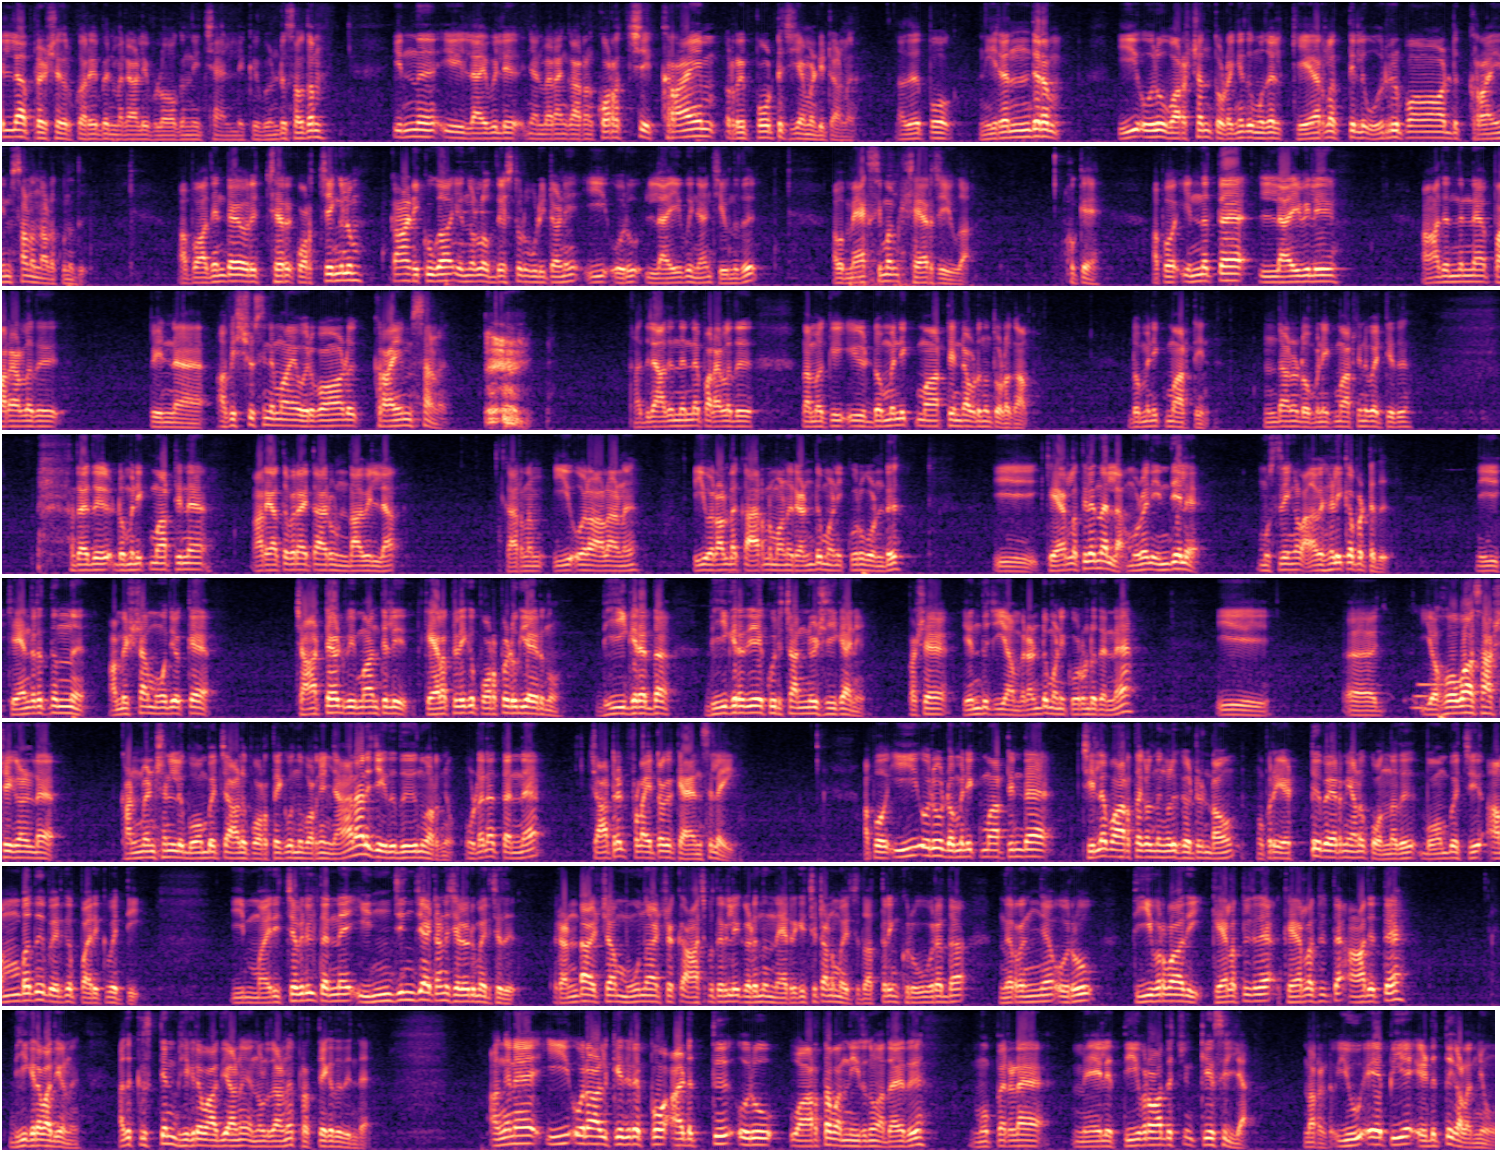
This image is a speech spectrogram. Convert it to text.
എല്ലാ പ്രേക്ഷകർക്കും Arabian Malayali vlog എന്നീ ചാനലിലേക്ക് വീണ്ടും സ്വാഗതം. ഇന്ന് ഈ ലൈവിൽ ഞാൻ വരാൻ കാരണം കുറച്ച് ക്രൈം റിപ്പോർട്ട് ചെയ്യാൻ വേണ്ടിയിട്ടാണ്. അതിപ്പോൾ നിരന്തരം ഈ ഒരു വർഷം തുടങ്ങിയത് മുതൽ കേരളത്തിൽ ഒരുപാട് ക്രൈംസാണ് നടക്കുന്നത്. അപ്പോൾ അതിന്റെ ഒരു ചെറു കുറച്ചെങ്കിലും കാണിക്കുക എന്നുള്ള ഉദ്ദേശത്തോട് കൂടിയിട്ടാണ് ഈ ഒരു ലൈവ് ഞാൻ ചെയ്യുന്നത്. അപ്പോൾ മാക്സിമം ഷെയർ ചെയ്യുക. ഓക്കെ. അപ്പോൾ ഇന്നത്തെ ലൈവിൽ ആദ്യം തന്നെ പറയാനുള്ളത് പിന്നെ അവിശ്വസനീയമായ ഒരുപാട് ക്രൈംസാണ് അതിലാദ്യം തന്നെ പറയാനുള്ളത് നമുക്ക് ഈ ഡൊമിനിക് മാർട്ടിന്റെ അവിടെ നിന്ന് തുടങ്ങാം. ഡൊമിനിക് മാർട്ടിൻ എന്താണ് ഡൊമിനിക് മാർട്ടിന് പറ്റിയത്? അതായത് ഡൊമിനിക് മാർട്ടിനെ അറിയാത്തവരായിട്ട് ആരും ഉണ്ടാവില്ല. കാരണം ഈ ഒരാളാണ് ഈ ഒരാളുടെ കാരണമാണ് രണ്ട് മണിക്കൂർ കൊണ്ട് ഈ കേരളത്തിലെന്നല്ല മുഴുവൻ ഇന്ത്യയിലെ മുസ്ലിങ്ങൾ അവഹേളിക്കപ്പെട്ടത്. ഈ കേന്ദ്രത്തിൽ നിന്ന് അമിത്ഷാ മോദിയൊക്കെ ചാർട്ടേഡ് വിമാനത്തിൽ കേരളത്തിലേക്ക് പുറപ്പെടുകയായിരുന്നു. ഭീകരത ഭീകരതയെക്കുറിച്ച് അന്വേഷിക്കാൻ. പക്ഷേ എന്ത് ചെയ്യാം? രണ്ട് മണിക്കൂർ കൊണ്ട് തന്നെ ഈ യഹോവ സാക്ഷികളുടെ കൺവെൻഷനിൽ ബോംബ് വെച്ച ആൾ പുറത്തേക്ക് വന്ന് പറഞ്ഞു ഞാനാണ് ചെയ്തത് എന്ന് പറഞ്ഞു. ഉടനെ തന്നെ ചാർട്ടേഡ് ഫ്ലൈറ്റൊക്കെ ക്യാൻസലായി. അപ്പോൾ ഈ ഒരു ഡൊമിനിക് മാർട്ടിന്റെ ചില വാർത്തകൾ നിങ്ങൾ കേട്ടിട്ടുണ്ടാവും. മുപ്പത് എട്ട് പേരിനെയാണ് കൊന്നത്. ബോംബ് വെച്ച് അമ്പത് പേർക്ക് പരിക്ക് പറ്റി. ഈ മരിച്ചവരിൽ തന്നെ ഇഞ്ചിഞ്ചായിട്ടാണ് ചിലർ മരിച്ചത്. രണ്ടാഴ്ച മൂന്നാഴ്ച ഒക്കെ ആശുപത്രിയിൽ കിടന്ന് നരകിച്ചിട്ടാണ് മരിച്ചത്. അത്രയും ക്രൂരത നിറഞ്ഞ ഒരു തീവ്രവാദി കേരളത്തിലെ കേരളത്തിലത്തെ ആദ്യത്തെ ഭീകരവാദിയാണ്. അത് ക്രിസ്ത്യൻ ഭീകരവാദിയാണ് എന്നുള്ളതാണ് പ്രത്യേകത ഇതിന്റെ. അങ്ങനെ ഈ ഒരാൾക്കെതിരെ ഇപ്പോൾ അടുത്ത് ഒരു വാർത്ത വന്നിരുന്നു. അതായത് മൂപ്പരുടെ മേൽ തീവ്രവാദ കേസില്ല എന്ന് പറഞ്ഞിട്ട് യു എ പിയെ എടുത്തു കളഞ്ഞു.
